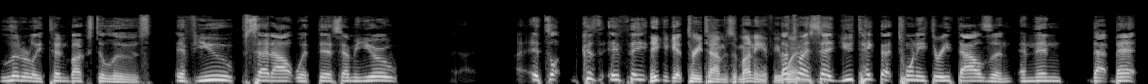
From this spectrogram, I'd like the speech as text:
literally ten bucks to lose. If you set out with this, I mean, you're. It's because if they, He could get three times the money if he that's wins. what I said. You take that twenty three thousand, and then that bet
